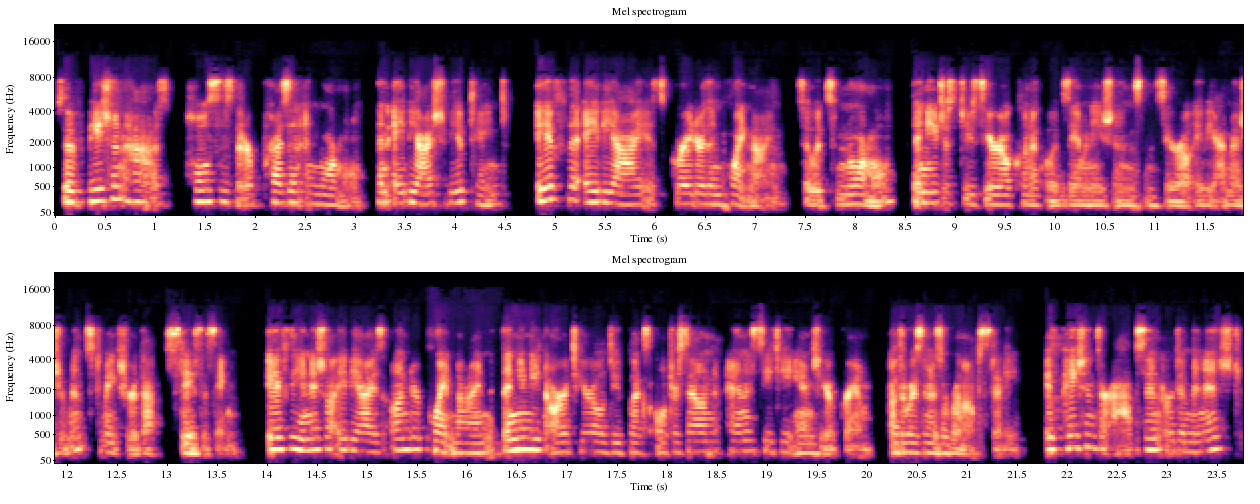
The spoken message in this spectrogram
So if a patient has pulses that are present and normal, then ABI should be obtained. If the ABI is greater than 0.9, so it's normal, then you just do serial clinical examinations and serial ABI measurements to make sure that stays the same. If the initial ABI is under 0.9, then you need an arterial duplex ultrasound and a CT angiogram, otherwise known as a runoff study. If patients are absent or diminished,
